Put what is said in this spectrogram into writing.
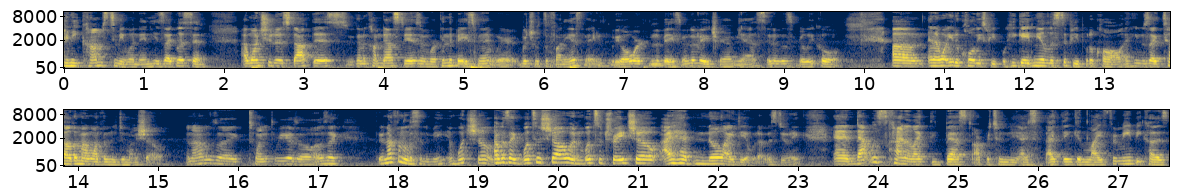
And he comes to me one day and he's like, "Listen, I want you to stop this. You're gonna come downstairs and work in the basement, where which was the funniest thing. We all worked in the basement of Atrium, yes, and it was really cool. Um, and I want you to call these people. He gave me a list of people to call, and he was like, "Tell them I want them to do my show." And I was like, 23 years old. I was like. They're not going to listen to me. And what show? I was like, what's a show and what's a trade show? I had no idea what I was doing. And that was kind of like the best opportunity, I, I think, in life for me because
